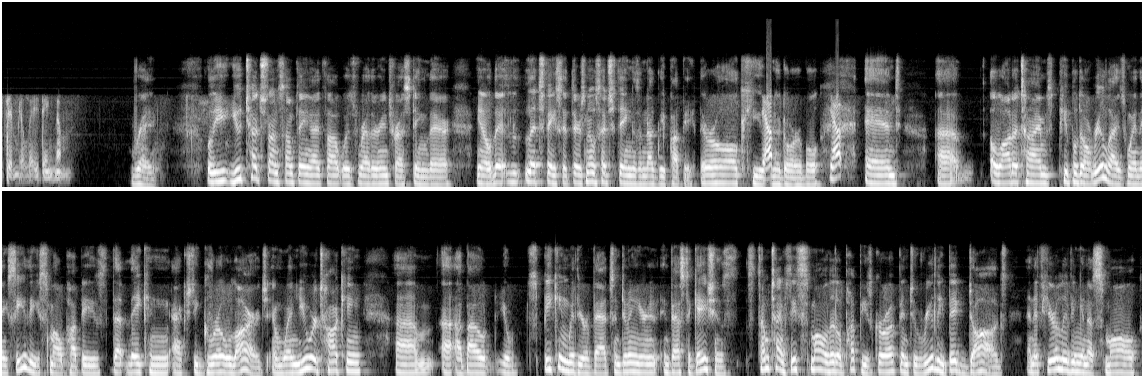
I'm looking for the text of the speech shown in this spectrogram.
stimulating them. Right. Well, you, you touched on something I thought was rather interesting there. You know, that, let's face it, there's no such thing as an ugly puppy. They're all cute yep. and adorable. Yep. And uh, a lot of times people don't realize when they see these small puppies that they can actually grow large. And when you were talking um, uh, about you speaking with your vets and doing your investigations, sometimes these small little puppies grow up into really big dogs. And if you're living in a small,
